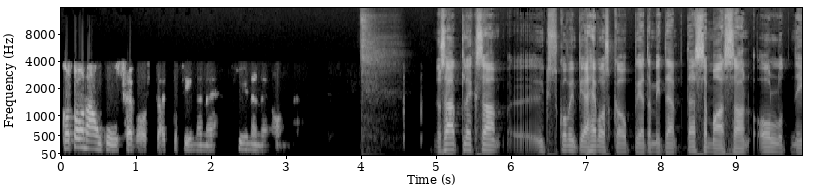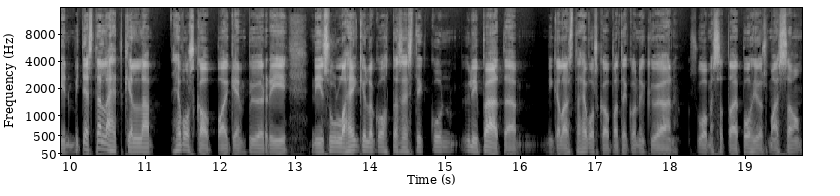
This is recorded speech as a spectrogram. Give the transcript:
Kotona on kuusi hevosta, että siinä ne, siinä ne on. No sä oot Leksa yksi kovimpia hevoskauppiaita, mitä tässä maassa on ollut, niin miten tällä hetkellä hevoskauppa oikein pyörii, niin sulla henkilökohtaisesti kuin ylipäätään, minkälaista hevoskaupateko nykyään Suomessa tai Pohjoismaissa on?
